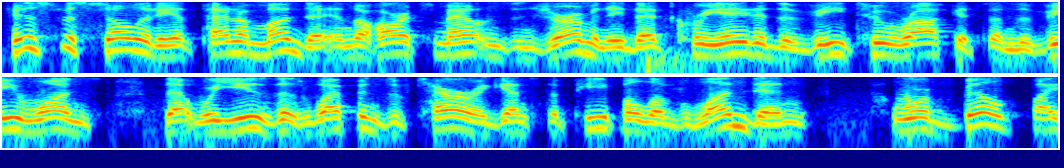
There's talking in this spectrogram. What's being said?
His facility at Peenemünde in the Harz Mountains in Germany that created the V 2 rockets and the V 1s that were used as weapons of terror against the people of London were built by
